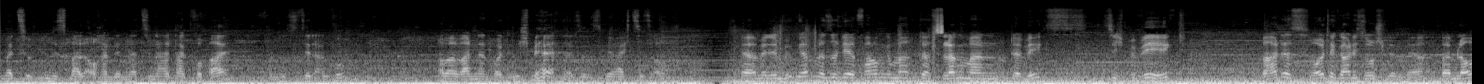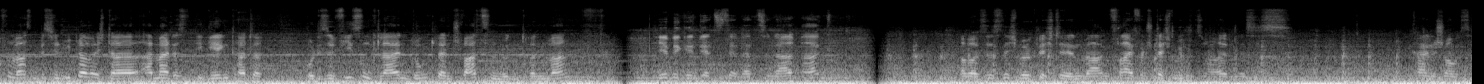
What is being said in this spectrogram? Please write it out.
immer zumindest mal auch an dem Nationalpark vorbei und uns den angucken aber wandern heute nicht mehr. Also mir reicht es jetzt auch. Ja, mit den Mücken hat man so die Erfahrung gemacht, dass solange man unterwegs sich bewegt, war das heute gar nicht so schlimm. Ja. Beim Laufen war es ein bisschen übler, weil ich da einmal das, die Gegend hatte, wo diese fiesen, kleinen, dunklen, schwarzen Mücken drin waren. Hier beginnt jetzt der Nationalpark. Aber es ist nicht möglich, den Wagen frei von Stechmücken zu halten. Das ist keine Chance.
